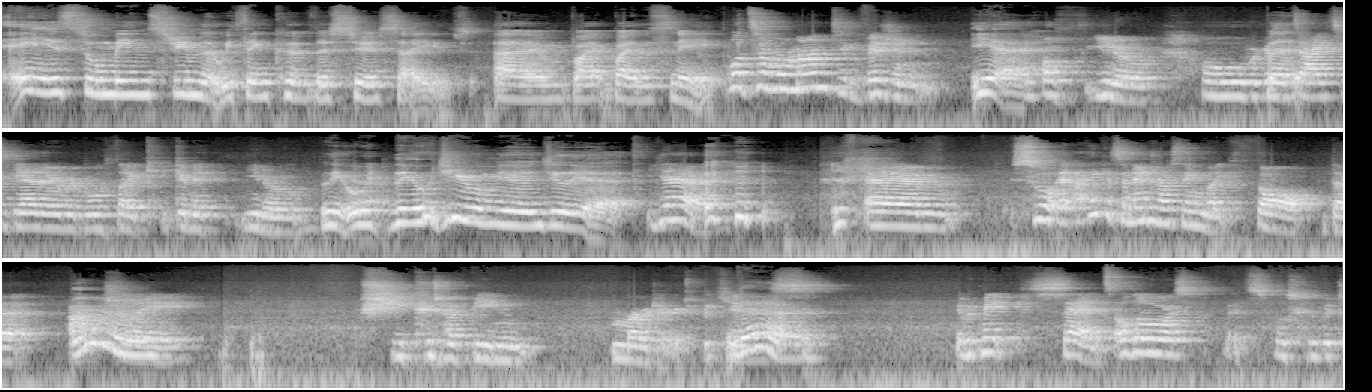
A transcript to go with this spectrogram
it is so mainstream that we think of the suicide um, by, by the snake. Well, it's a romantic vision Yeah. of you know, oh, we're gonna But- die together. We're both like gonna, you know, The, o- the OG Romeo and Juliet. yeah. um, so I think it's an interesting like thought that actually she could have been murdered because Yeah. It would make sense. Although I, suppose who would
